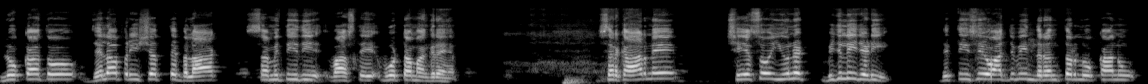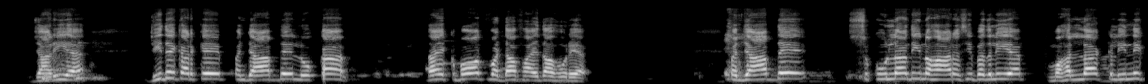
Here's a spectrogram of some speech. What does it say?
ਲੋਕਾਂ ਤੋਂ ਜ਼ਿਲ੍ਹਾ ਪ੍ਰੀਸ਼ਦ ਤੇ ਬਲਾਕ ਸਮਿਤੀ ਦੀ ਵਾਸਤੇ ਵੋਟਾਂ ਮੰਗ ਰਹੇ ਹਾਂ। ਸਰਕਾਰ ਨੇ 600 ਯੂਨਿਟ ਬਿਜਲੀ ਜਿਹੜੀ ਦਿੱਤੀ ਸੀ ਉਹ ਅੱਜ ਵੀ ਨਿਰੰਤਰ ਲੋਕਾਂ ਨੂੰ ਜਾਰੀ ਹੈ। ਜਿਹਦੇ ਕਰਕੇ ਪੰਜਾਬ ਦੇ ਲੋਕਾਂ ਦਾ ਇੱਕ ਬਹੁਤ ਵੱਡਾ ਫਾਇਦਾ ਹੋ ਰਿਹਾ ਪੰਜਾਬ ਦੇ ਸਕੂਲਾਂ ਦੀ ਨੁਹਾਰ ਅਸੀਂ ਬਦਲੀ ਹੈ। ਮੁਹੱਲਾ ਕਲੀਨਿਕ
